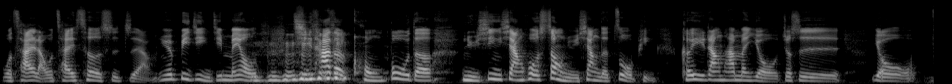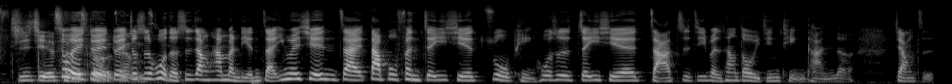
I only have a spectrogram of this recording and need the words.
我猜啦，我猜测是这样，因为毕竟已经没有 其他的恐怖的女性向或少女向的作品可以让他们有就是。有集结，对对对，就是或者是让他们连载，因为现在大部分这一些作品或是这一些杂志基本上都已经停刊了，这样子。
